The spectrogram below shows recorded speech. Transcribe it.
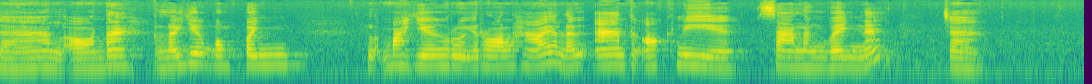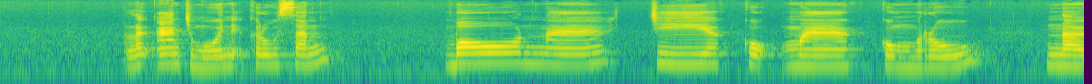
ចាល្អណាស់ឥឡូវយើងបំពេញរបស់យើងរួចរាល់ហើយឥឡូវអានទាំងអស់គ្នាសារឡើងវិញណាចាឥឡូវអានជាមួយអ្នកគ្រូសិនបូណាជាកុមារគំរូនៅ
